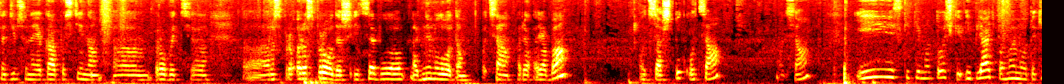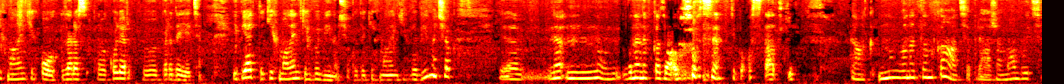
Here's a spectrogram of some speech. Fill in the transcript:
Це дівчина, яка постійно е, робить е, е, розпро- розпродаж, і це було одним лотом. Оця ряба, оця штука, оця, оця. І скільки моточків? І 5, по-моєму, таких маленьких. О, зараз е, колір е, передається. І 5 таких маленьких бобіночок. Таких маленьких бобіночок. Е, Не, ну, вона не вказала, що це, типу, остатки. Так, ну вона тонка, ця пряжа, мабуть,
